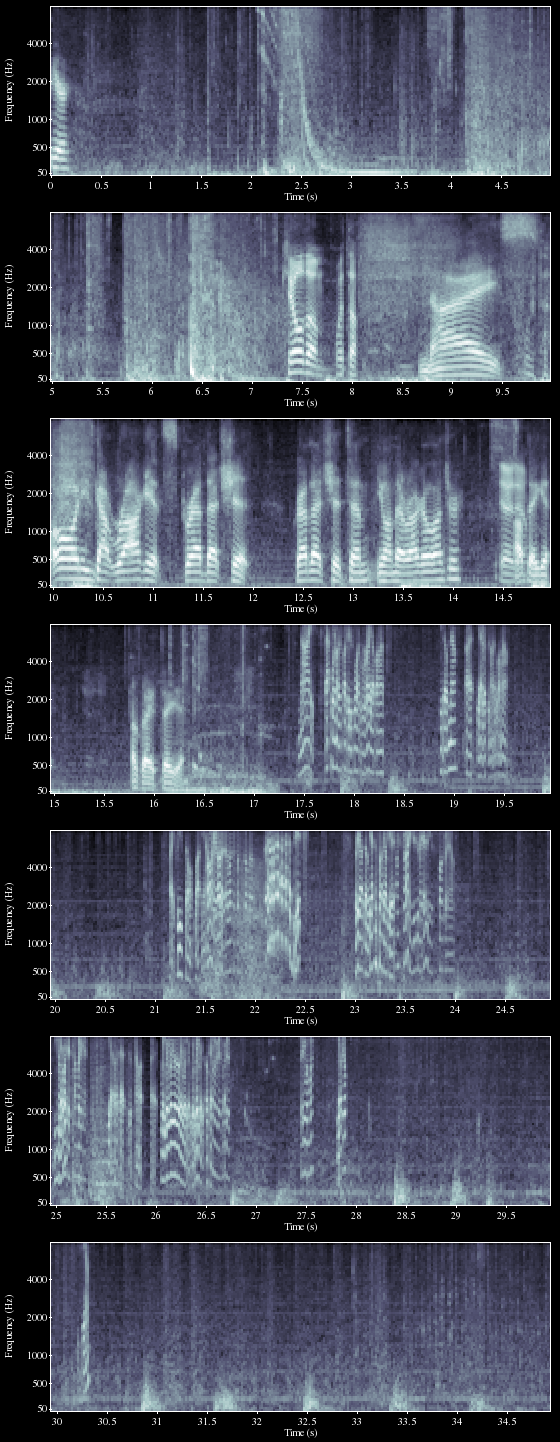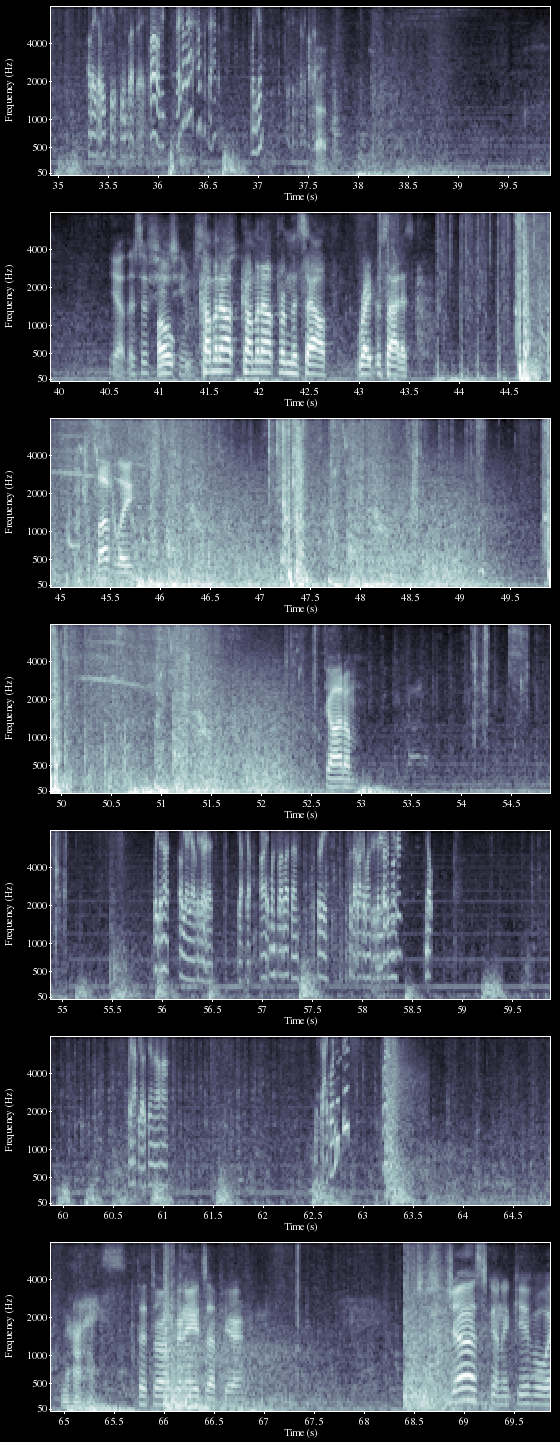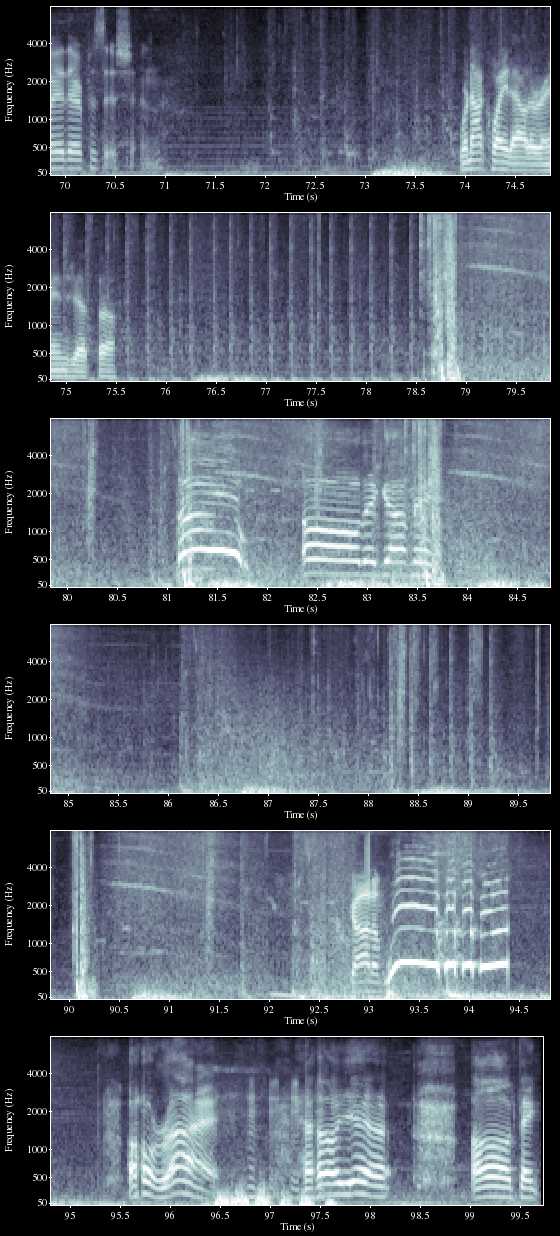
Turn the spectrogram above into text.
here. Killed him with the. F Nice. With the- Oh, and he's got rockets. Grab that shit. Grab that shit, Tim. You want that rocket launcher? yeah, I I'll take it. Okay, take it. Yeah, there's a few Oh, teams. coming left. up, coming up from the south, right beside us. Lovely. Got him. Nice. They're throwing grenades up here. Which is just gonna give away their position. We're not quite out of range yet, though. No! Oh, they got me. Got him. All right. Hell yeah. Oh, thank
